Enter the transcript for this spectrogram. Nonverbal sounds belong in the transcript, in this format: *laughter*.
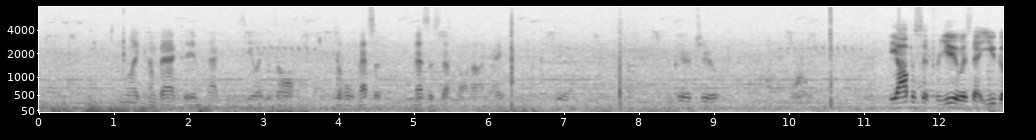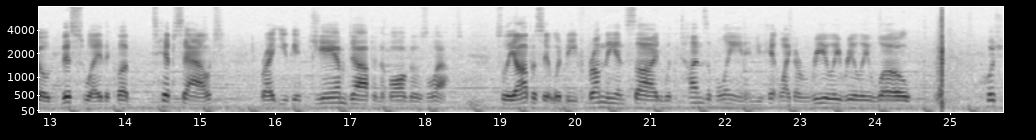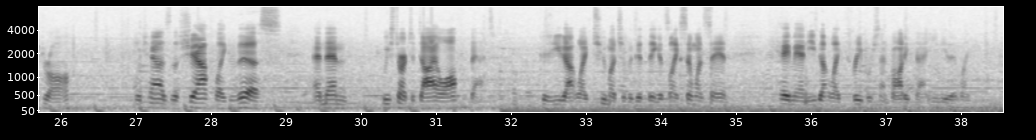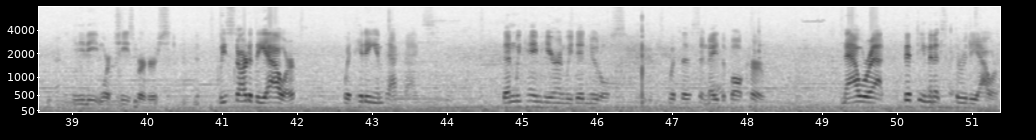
and like come back to impact, you can see like it's all there's a whole mess of mess of stuff going on, right? Compared to the opposite for you is that you go this way, the club tips out, right? You get jammed up and the ball goes left. So the opposite would be from the inside with tons of lean and you hit like a really, really low push draw, which has the shaft like this, and then we start to dial off of that because you got like too much of a good thing. It's like someone saying, hey man, you got like 3% body fat. You need it like, you need to eat more cheeseburgers. *laughs* We started the hour with hitting impact bags. Then we came here and we did noodles with this and made the ball curve. Now we're at 50 minutes through the hour.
